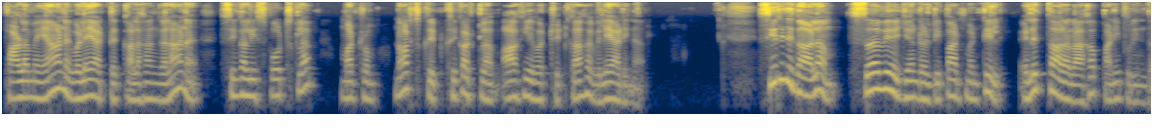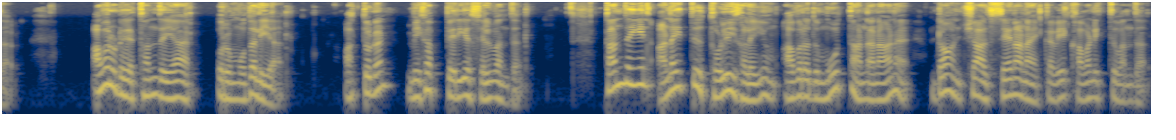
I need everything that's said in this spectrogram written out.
பழமையான விளையாட்டுக் கழகங்களான சிங்களி ஸ்போர்ட்ஸ் கிளப் மற்றும் நார்த் ஸ்கிரிப்ட் கிரிக்கெட் கிளப் ஆகியவற்றிற்காக விளையாடினார். சிறிது காலம் சர்வே ஜெனரல் டிபார்ட்மெண்ட்டில் எழுத்தாளராக பணிபுரிந்தார். அவருடைய தந்தையார் ஒரு முதலியார். அத்துடன் மிக பெரிய செல்வந்தர். தந்தையின் அனைத்து தொழில்களையும் அவரது மூத்த அண்ணனான டான் சார்ல்ஸ் சேனாநாயக்கவே கவனித்து வந்தார்.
